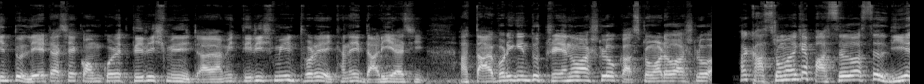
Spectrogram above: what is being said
কিন্তু লেট আছে কম করে তিরিশ মিনিট, আর আমি তিরিশ মিনিট ধরে এখানেই দাঁড়িয়ে আছি। আর তারপরে কিন্তু ট্রেনও আসলো কাস্টমারও আসলো। আর কাস্টমারকে পার্সেল ওয়ার্সেল দিয়ে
